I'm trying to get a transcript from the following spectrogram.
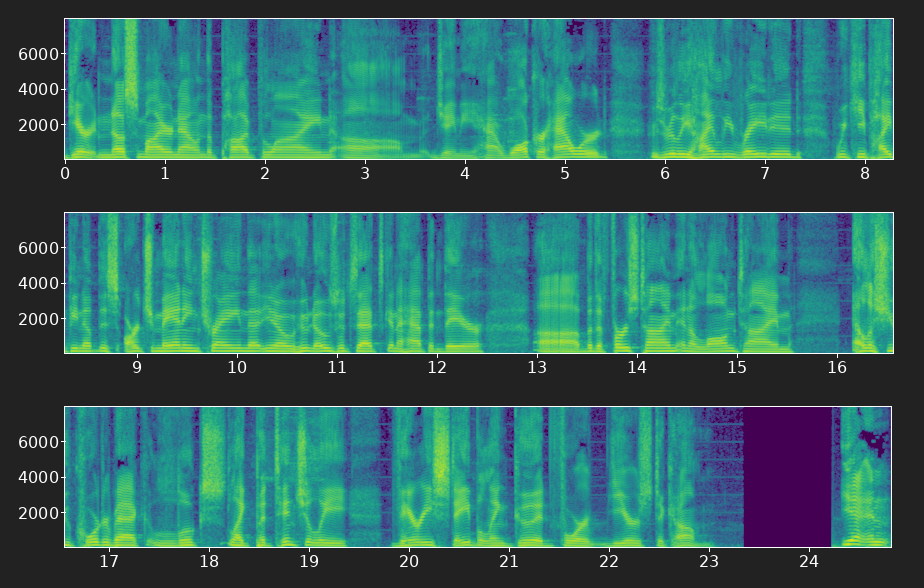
Garrett Nussmeier now in the pipeline. Um, Jamie ha- Walker Howard, who's really highly rated. We keep hyping up this Arch Manning train that, you know, who knows what's that's going to happen there. Uh, but the first time in a long time, LSU quarterback looks like potentially very stable and good for years to come. Yeah, and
